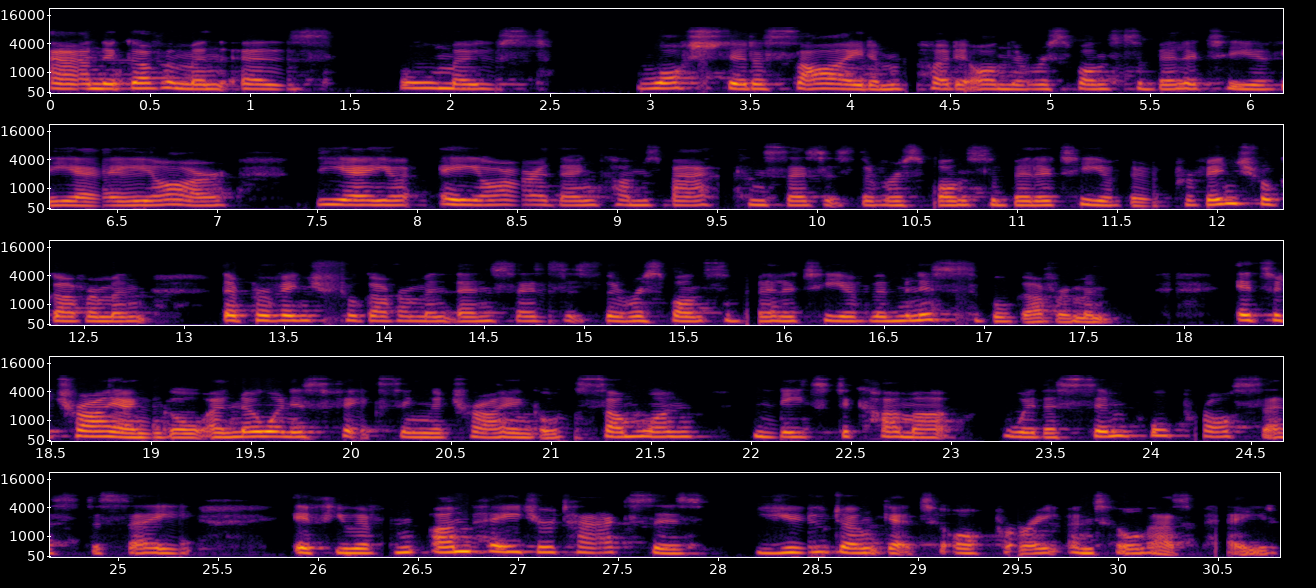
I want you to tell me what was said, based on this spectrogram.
and the government has almost washed it aside and put it on the responsibility of the AER. The AER then comes back and says it's the responsibility of the provincial government. The provincial government then says it's the responsibility of the municipal government it's a triangle and no one is fixing the triangle. Someone needs to come up with a simple process to say, if you have unpaid your taxes, you don't get to operate until that's paid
